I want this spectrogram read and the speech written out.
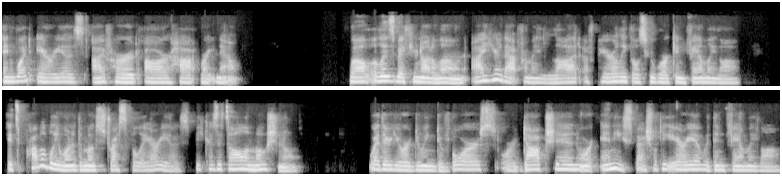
and what areas I've heard are hot right now. Well, Elizabeth, you're not alone. I hear that from a lot of paralegals who work in family law. It's probably one of the most stressful areas because it's all emotional. Whether you're doing divorce or adoption or any specialty area within family law,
